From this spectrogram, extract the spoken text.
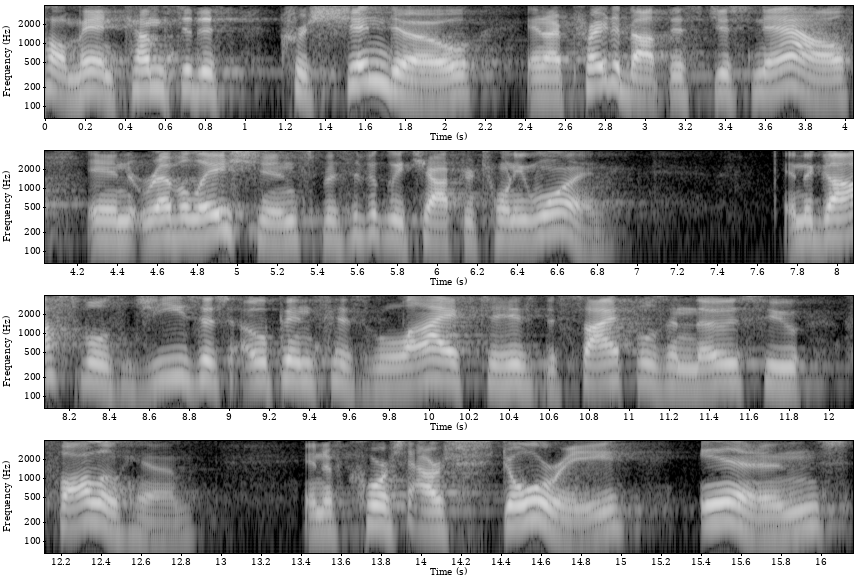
oh man, comes to this crescendo, and I prayed about this just now in Revelation, specifically chapter 21. In the Gospels, Jesus opens his life to his disciples and those who follow him. And of course, our story ends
